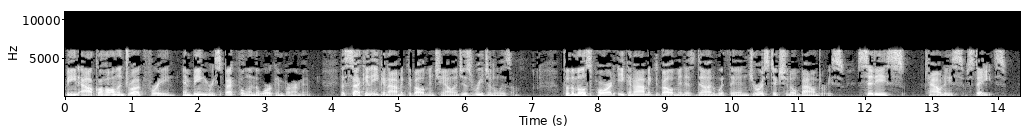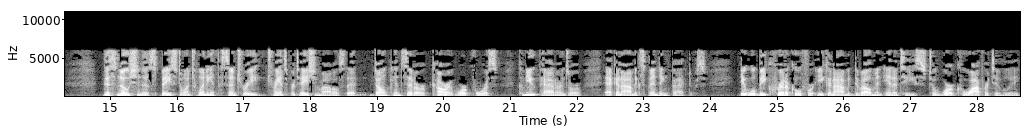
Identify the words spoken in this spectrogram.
being alcohol and drug free, and being respectful in the work environment. The second economic development challenge is regionalism. For the most part, economic development is done within jurisdictional boundaries, cities, counties, states. This notion is based on 20th century transportation models that don't consider current workforce commute patterns or economic spending factors. It will be critical for economic development entities to work cooperatively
